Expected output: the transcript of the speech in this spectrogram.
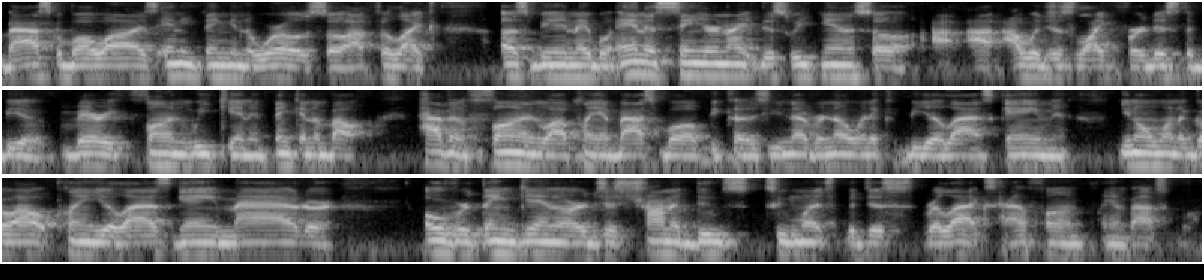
basketball wise, anything in the world. So I feel like us being able and it's senior night this weekend. So I, I, I, would just like for this to be a very fun weekend and thinking about having fun while playing basketball because you never know when it could be your last game and you don't want to go out playing your last game mad or overthinking or just trying to do too much, but just relax, have fun playing basketball.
